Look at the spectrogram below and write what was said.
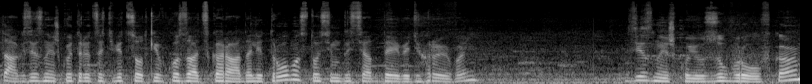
Так, зі знижкою 30% козацька рада літрова 179 гривень. Зі знижкою зубровка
